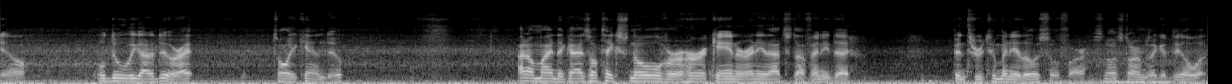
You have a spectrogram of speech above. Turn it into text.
you know we'll do what we gotta do right that's all you can do I don't mind it guys I'll take snow over a hurricane or any of that stuff any day been through too many of those so far snowstorms I could deal with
